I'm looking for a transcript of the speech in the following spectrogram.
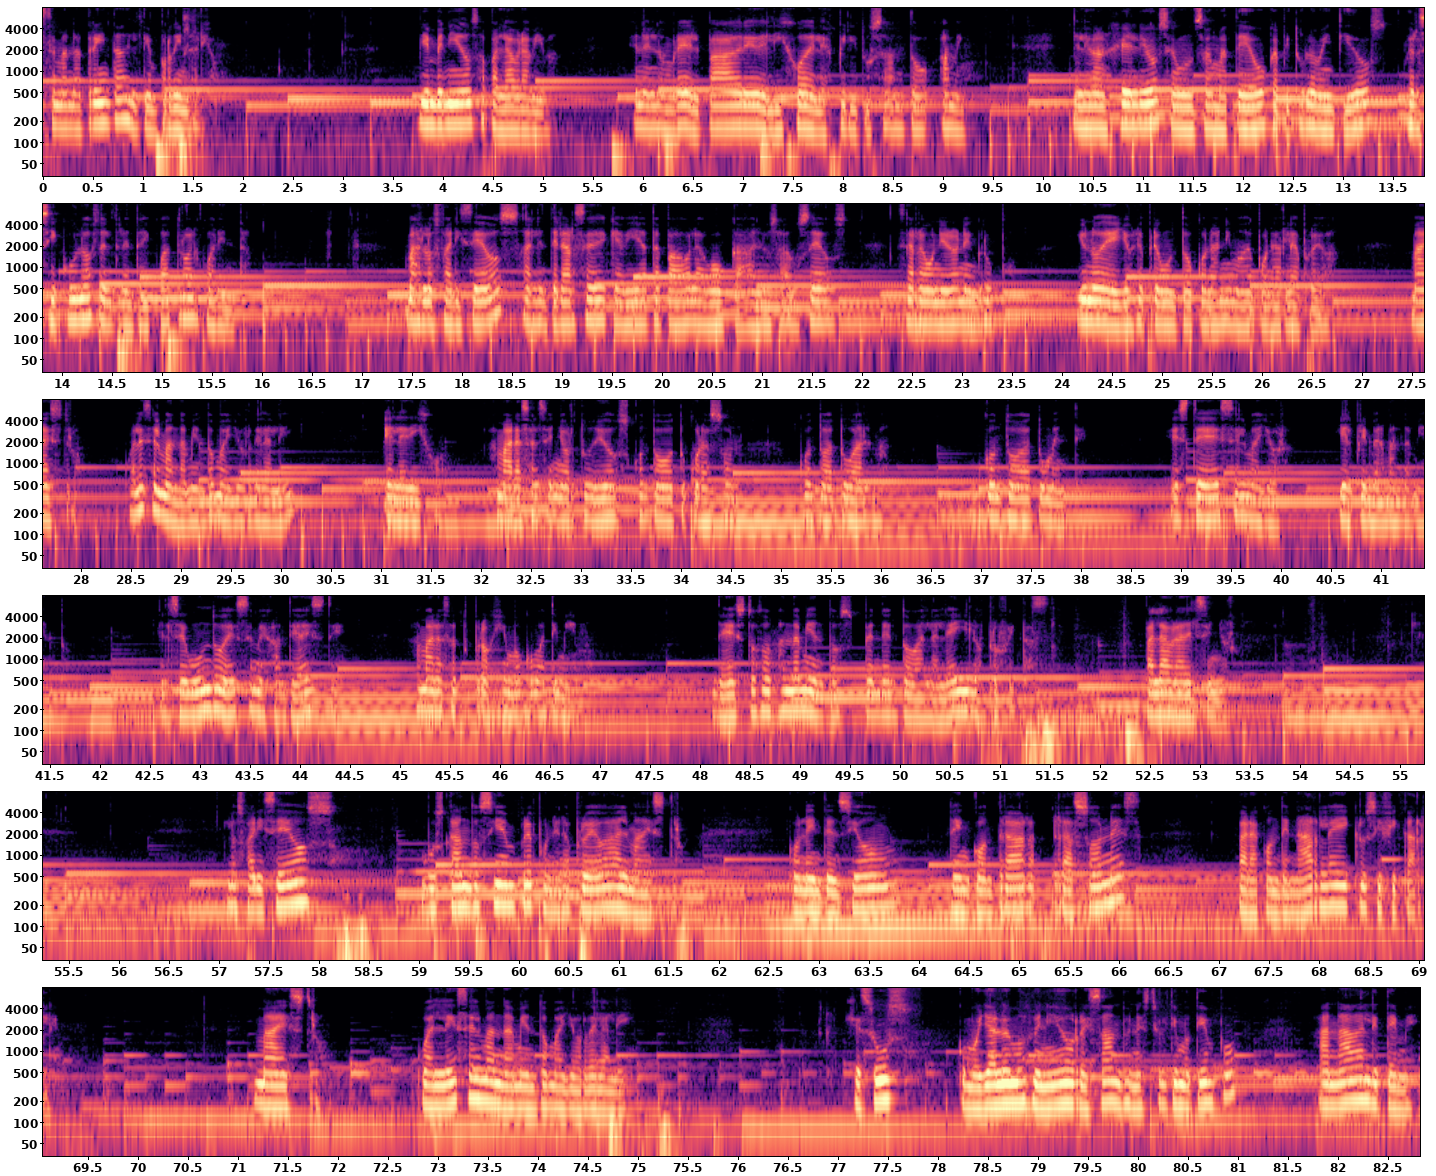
semana 30 del tiempo ordinario. Bienvenidos a Palabra Viva. En el nombre del Padre, del Hijo, del Espíritu Santo. Amén. El Evangelio según San Mateo capítulo 22 versículos del 34 al 40. Mas los fariseos, al enterarse de que había tapado la boca a los saduceos, se reunieron en grupo, y uno de ellos le preguntó con ánimo de ponerle a prueba, Maestro, ¿cuál es el mandamiento mayor de la ley? Él le dijo, amarás al Señor tu Dios con todo tu corazón, con toda tu alma, con toda tu mente. Este es el mayor y el primer mandamiento. El segundo es semejante a este, amarás a tu prójimo como a ti mismo. De estos dos mandamientos penden toda la ley y los profetas. Palabra del Señor. Los fariseos buscando siempre poner a prueba al Maestro, con la intención de encontrar razones para condenarle y crucificarle. Maestro, ¿cuál es el mandamiento mayor de la ley? Jesús como ya lo hemos venido rezando en este último tiempo, a nada le teme.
